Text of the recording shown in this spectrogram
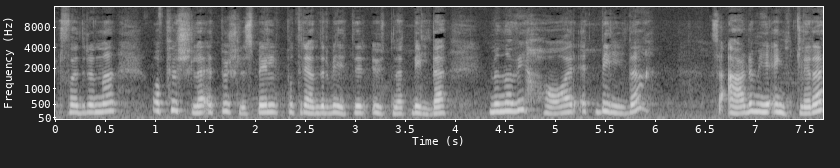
utfordrende å pusle et puslespill på 300 biter uten et bilde. Men når vi har et bilde, så er det mye enklere.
